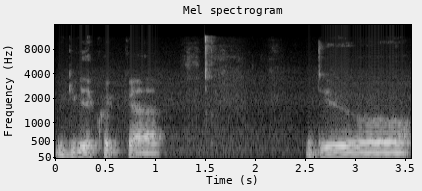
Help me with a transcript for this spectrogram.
let me give you the quick, uh, do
